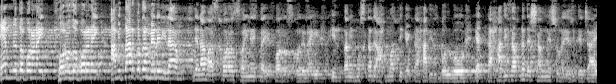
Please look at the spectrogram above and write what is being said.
এমনি তো পড়ে নাই। ফরজও পড়ে নাই। আমি তার কথা মেনে নিলাম যে নামাজ ফরজ হয় নাই, তাই ফরজ করে নাই। কিন্তু আমি মুস্তাদে আহমদ থেকে একটা হাদিস বলব। একটা হাদিস আপনাদের সামনে শুনে দিতে চাই।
